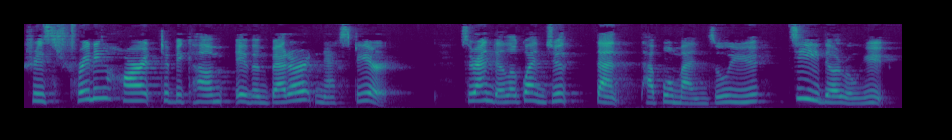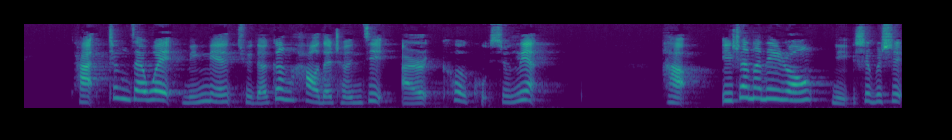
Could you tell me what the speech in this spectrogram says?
She's training hard to become even better next year. 虽然得了冠军，但她不满足于既得荣誉，她正在为明年取得更好的成绩而刻苦训练。好。以上的内容你是不是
